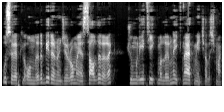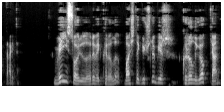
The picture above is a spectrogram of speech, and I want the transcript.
Bu sebeple onları bir an önce Roma'ya saldırarak Cumhuriyeti yıkmalarına ikna etmeye çalışmaktaydı. Veii soyluları ve kralı başta güçlü bir kralı yokken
